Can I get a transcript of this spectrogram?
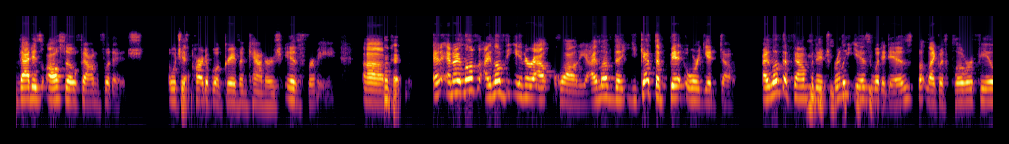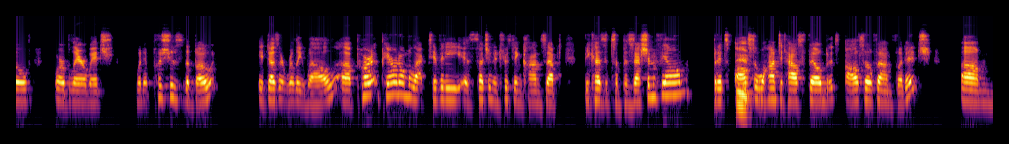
that is also found footage which yeah. is part of what Grave Encounters is for me. Um, okay. And and I love I love the in or out quality. I love that you get the bit or you don't. I love that found footage really is what it is, but like with Cloverfield or Blair Witch, when it pushes the boat, it does it really well. Uh, par- paranormal activity is such an interesting concept because it's a possession film, but it's mm. also a haunted house film, but it's also found footage. Um,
